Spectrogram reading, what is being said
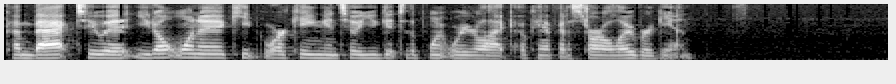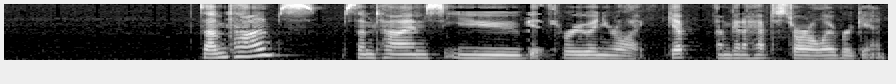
come back to it. You don't want to keep working until you get to the point where you're like, okay, I've got to start all over again. Sometimes, sometimes you get through and you're like, yep, I'm going to have to start all over again.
